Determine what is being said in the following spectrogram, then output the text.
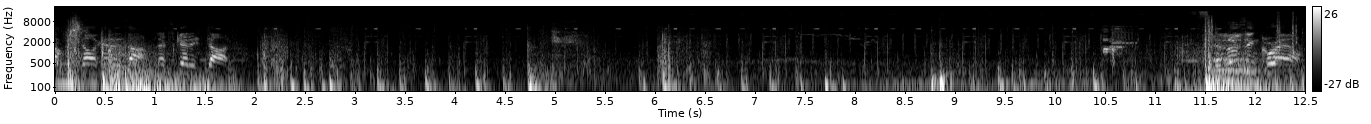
Bounty target is up. Let's get it done. Losing ground.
